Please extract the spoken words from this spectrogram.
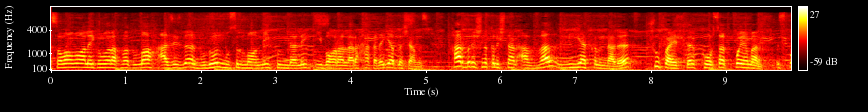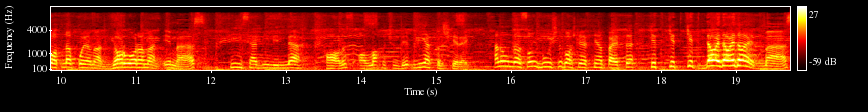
assalomu alaykum va rahmatulloh. Azizlar bugun musulmonning kundalik iboralari haqida gaplashamiz. Har bir ishni qilishdan avval niyat qilinadi. Shu paytda ko'rsatib qo'yaman isbotlab qo'yaman yorvoraman emas. Fi sabilillah xolis Alloh uchun deb niyat qilish kerak. Ana undan so'ng bu ishni boshlayotgan paytda ket ket ket davay davay davay emas.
